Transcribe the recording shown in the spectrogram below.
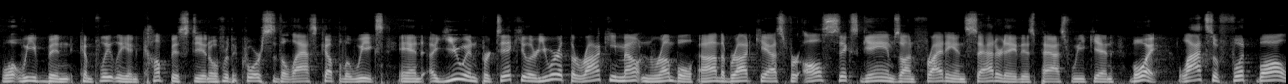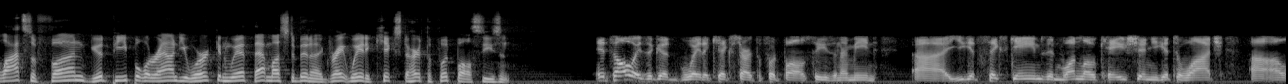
what we've been completely encompassed in over the course of the last couple of weeks. And uh, you in particular, you were at the Rocky Mountain Rumble on the broadcast for all six games on Friday and Saturday this past weekend. Boy, lots of football, lots of fun, good people around you working with. That must have been a great way to kickstart the football season. It's always a good way to kickstart the football season. I mean, uh, you get six games in one location. You get to watch uh,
